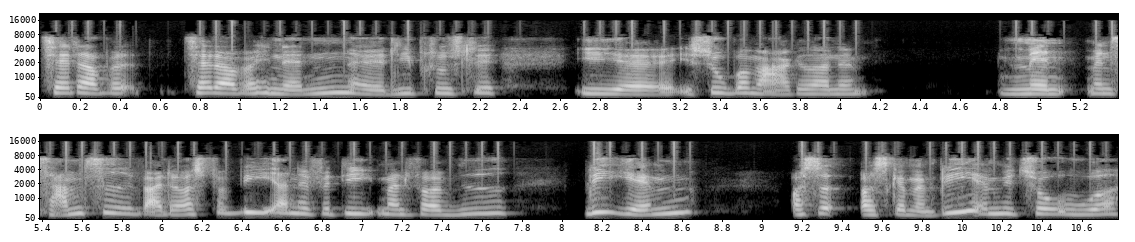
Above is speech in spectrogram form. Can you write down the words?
tæt op, tæt op af hinanden øh, lige pludselig i, øh, i supermarkederne. Men, men samtidig var det også forvirrende, fordi man får at vide, bliv hjemme, og, så, og skal man blive hjemme i to uger,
